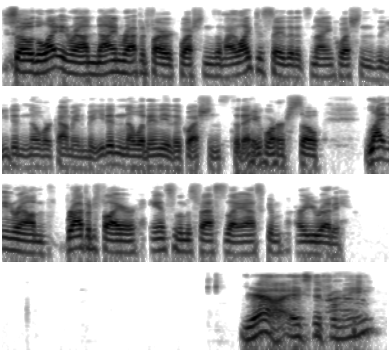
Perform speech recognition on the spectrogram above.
So the lightning round, nine rapid fire questions, and I like to say that it's nine questions that you didn't know were coming, but you didn't know what any of the questions today were. So, lightning round, rapid fire, answer them as fast as I ask them. Are you ready? Yeah, is it for me?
